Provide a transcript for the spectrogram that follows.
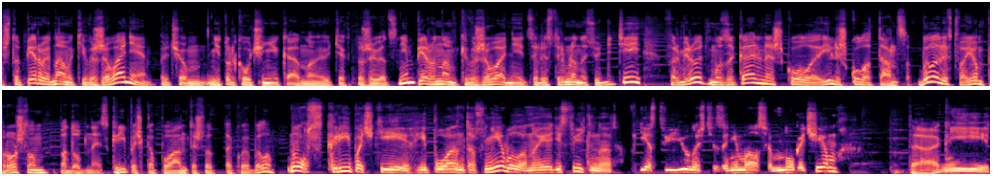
что первые навыки выживания, причем не только ученика, но и тех, кто живет с ним, первые навыки выживания и целеустремленность у детей формирует музыкальная школа или школа танцев. Было ли в твоем прошлом подобное? Скрипочка, пуанты, что-то такое было? Ну, скрипочки и пуантов не было, но я действительно в детстве и юности занимался много чем. Так. И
